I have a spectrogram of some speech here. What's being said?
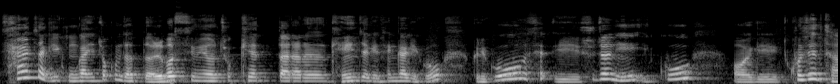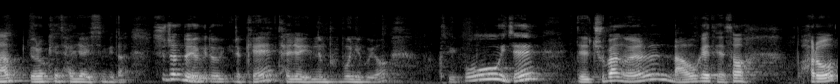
살짝 이 공간이 조금 더 넓었으면 좋겠다라는 개인적인 생각이고 그리고 세- 이 수전이 있고 어, 여기 콘센트함 이렇게 달려 있습니다. 수전도 여기도 이렇게 달려 있는 부분이고요. 그리고 이제, 이제 주방을 나오게 돼서 바로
